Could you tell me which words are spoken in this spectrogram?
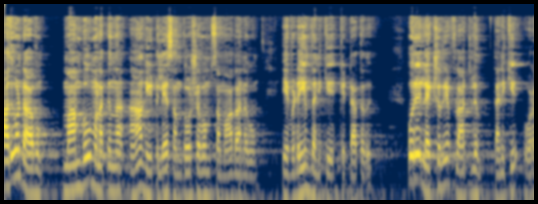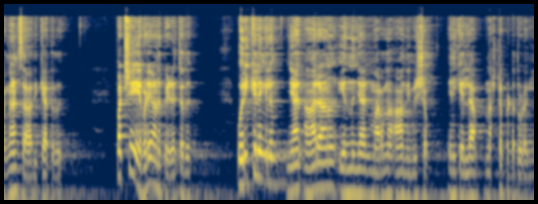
അതുകൊണ്ടാവും മാമ്പൂ മണക്കുന്ന ആ വീട്ടിലെ സന്തോഷവും സമാധാനവും എവിടെയും തനിക്ക് കിട്ടാത്തത്. ഒരു ലക്ഷറി ഫ്ലാറ്റിലും തനിക്ക് ഉറങ്ങാൻ സാധിക്കാത്തത്. പക്ഷേ എവിടെയാണ് പിഴച്ചത്? ഒരിക്കലെങ്കിലും ഞാൻ ആരാണ് എന്ന് ഞാൻ മറന്ന ആ നിമിഷം എനിക്കെല്ലാം നഷ്ടപ്പെട്ടു തുടങ്ങി.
